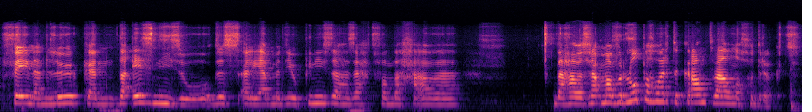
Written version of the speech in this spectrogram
fijn en leuk. En dat is niet zo. Dus allee, hebben we die opinies dan gezegd van dat gaan we. Dat gaan we schrappen. Maar voorlopig wordt de krant wel nog gedrukt.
